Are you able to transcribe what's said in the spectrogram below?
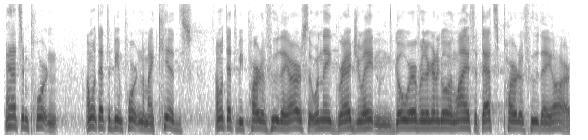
That's important. I want that to be important to my kids. I want that to be part of who they are so that when they graduate and go wherever they're going to go in life, that that's part of who they are.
